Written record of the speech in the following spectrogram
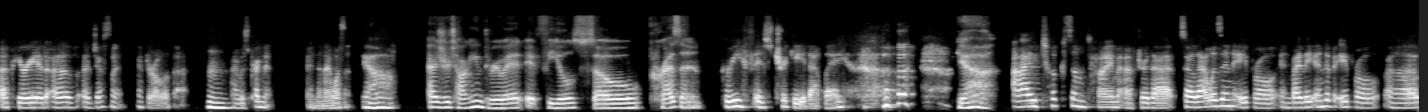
a period of adjustment after all of that. Mm. I was pregnant and then I wasn't. Yeah. As you're talking through it, it feels so present. Grief is tricky that way. Yeah. I took some time after that. So that was in April. And by the end of April, uh,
